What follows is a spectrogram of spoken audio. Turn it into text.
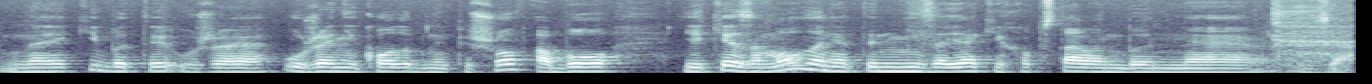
на які би ти вже, уже ніколи б не пішов, або яке замовлення ти ні за яких обставин би не взяв?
